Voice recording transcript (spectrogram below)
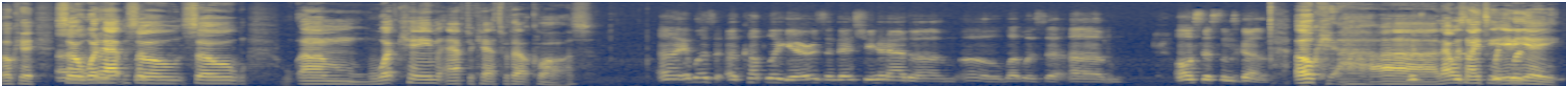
Okay, so Uh, what happened? So so um, what came after Cats Without Claws? Uh, it was a couple of years, and then she had um oh what was the um All Systems Go, Okay, ah, that was which- which 1988.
